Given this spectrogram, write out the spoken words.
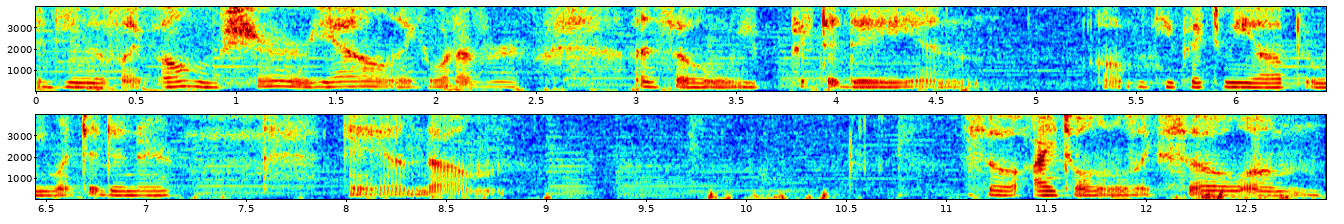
And he was like, oh, sure, yeah, like whatever. And so we picked a day, and um, he picked me up, and we went to dinner. And um, so I told him, I was like, so um,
